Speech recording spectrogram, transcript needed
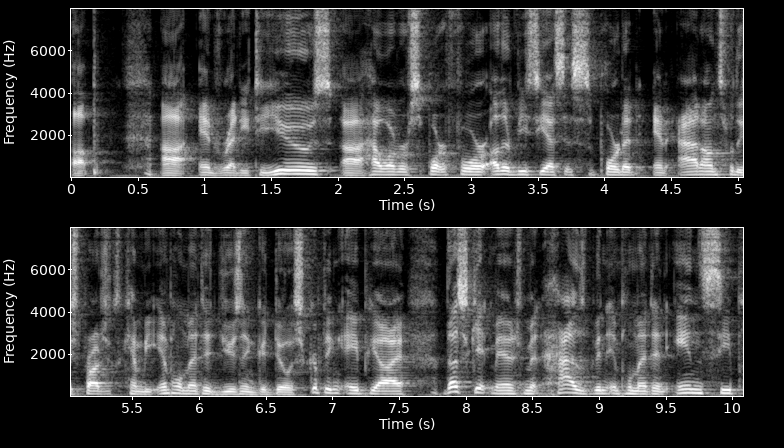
up uh, and ready to use. Uh, however, support for other VCS is supported, and add-ons for these projects can be implemented using Godot scripting API. Thus, Git management has been implemented in C++ with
